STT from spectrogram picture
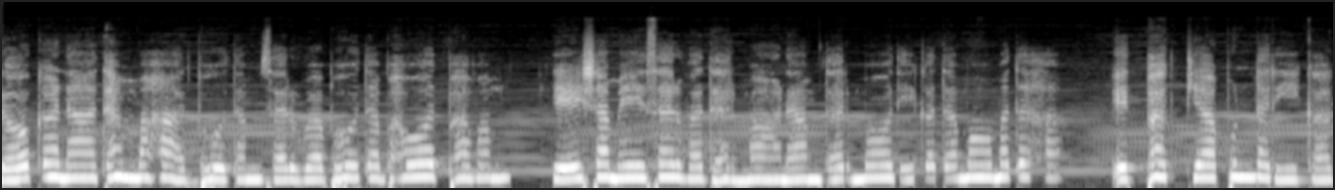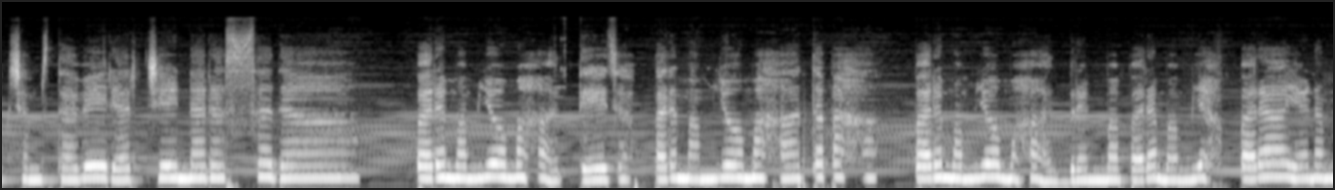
लोकनाथं महाद्भुतं सर्वभूतभवोद्भवम् एष मे सर्वधर्माणां धर्मोऽधिकतमो मतः యద్భక్త్యా పుండరీకాక్షం స్థవేరర్చే నరः సదా పరమం యో మహాత్తేజ పరమం యో మహాతపః పరమం యో మహాద్బ్రహ్మ పరమం యః పరాయణం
